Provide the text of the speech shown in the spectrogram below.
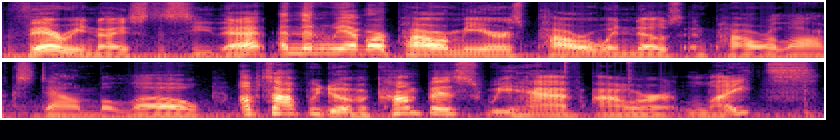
Very nice to see that. And then we have our power mirrors, power windows, and power locks down below. Up top, we do have a compass. We have our lights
